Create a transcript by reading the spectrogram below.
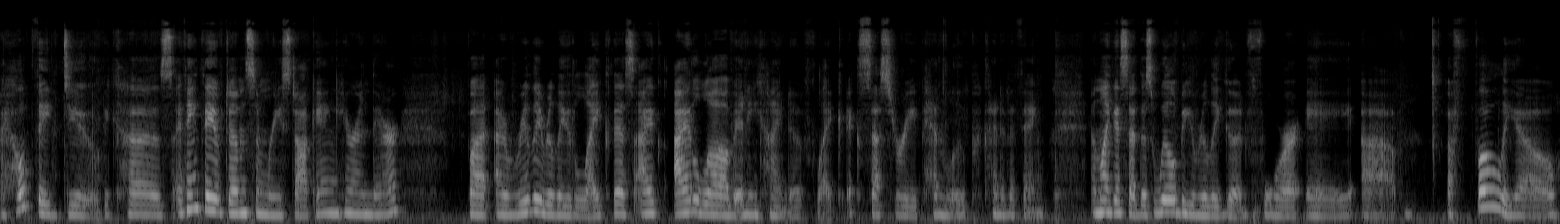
I hope they do because I think they've done some restocking here and there, but I really, really like this. I, I love any kind of like accessory pen loop kind of a thing. And like I said, this will be really good for a, um, a folio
